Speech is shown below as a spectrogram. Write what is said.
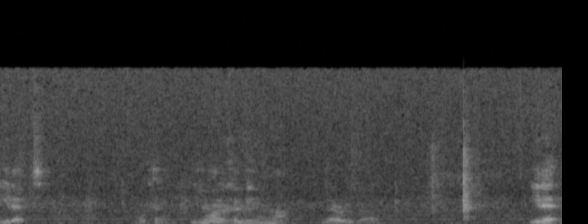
Eat it. Okay. Do you want a cookie or not? There we go. Eat it.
